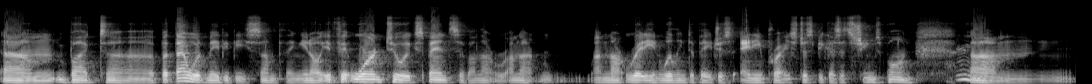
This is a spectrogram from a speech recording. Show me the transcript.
Um, but uh, but that would maybe be something, you know, if it weren't too expensive. I'm not I'm not I'm not ready and willing to pay just any price just because it's James Bond. Mm. Um,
